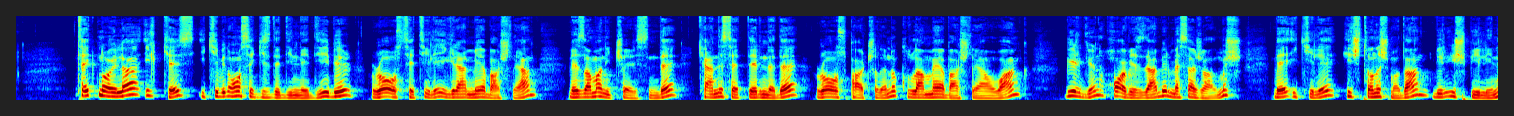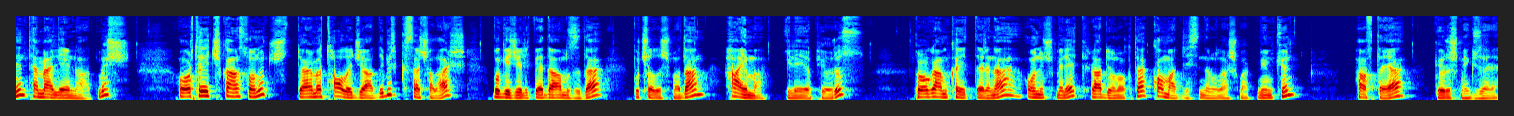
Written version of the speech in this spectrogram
Tekno'yla ilk kez 2018'de dinlediği bir Rose setiyle ilgilenmeye başlayan ve zaman içerisinde kendi setlerinde de Rose parçalarını kullanmaya başlayan Wang bir gün Horvitz'den bir mesaj almış ve ikili hiç tanışmadan bir işbirliğinin temellerini atmış. Ortaya çıkan sonuç Dermatology adlı bir kısa çalar. Bu gecelik vedamızı da bu çalışmadan Hayma ile yapıyoruz. Program kayıtlarına 13melekradyo.com adresinden ulaşmak mümkün. Haftaya görüşmek üzere.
